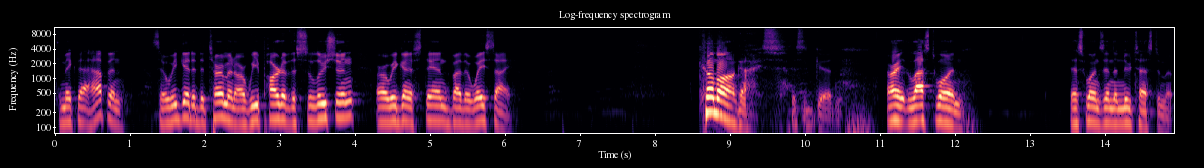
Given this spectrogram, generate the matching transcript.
to make that happen. So we get to determine are we part of the solution or are we going to stand by the wayside? Come on, guys. This is good. All right, the last one. This one's in the New Testament.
